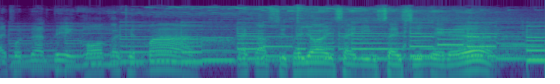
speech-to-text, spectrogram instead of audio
ายผลงานเพลงขอกันขึ้นมาแล้วก็สิทยอยใส่ดีใส่สินให้เด้อ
